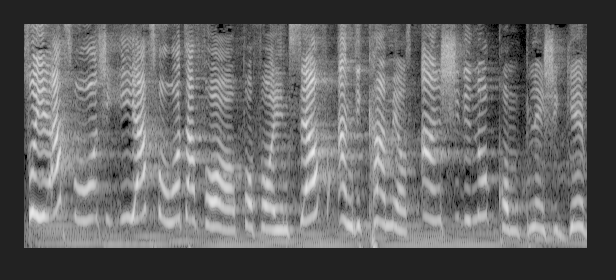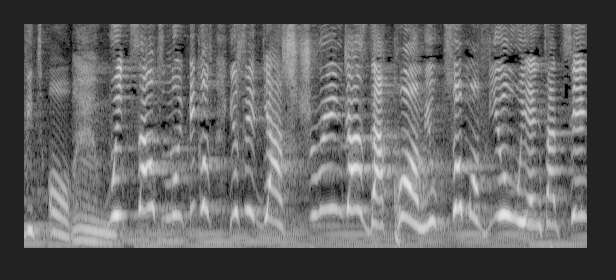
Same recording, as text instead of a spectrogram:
So he asked for what she, he asked for water for, for, for himself and the camels, and she did not complain. She gave it all mm. without knowing. Because you see, there are strangers that come. You some of you will entertain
